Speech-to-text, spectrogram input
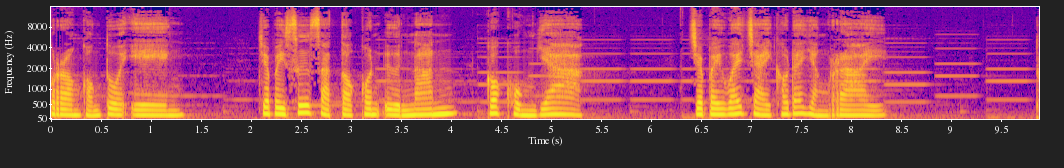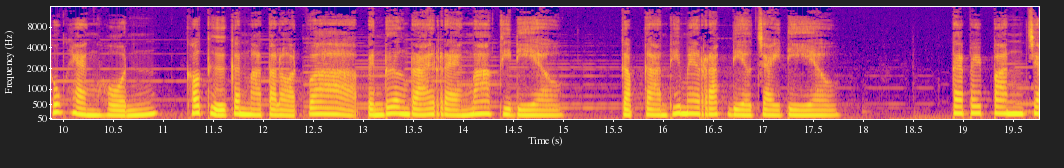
กรองของตัวเอง จะไปซื่อสัตย์ต่อคนอื่นนั้นก็คงยาก จะไปไว้ใจเขาได้อย่างไร ทุกแห่งหนเขาถือกันมาตลอดว่าเป็นเรื่องร้ายแรงมากทีเดียว กับการที่ไม่รักเดียวใจเดียว แต่ไปปันใจ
